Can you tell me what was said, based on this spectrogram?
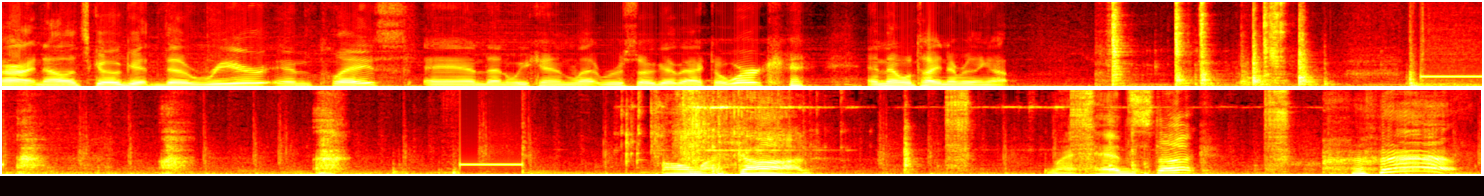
All right, now let's go get the rear in place and then we can let Russo get back to work and then we'll tighten everything up. Oh my God. My head stuck?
